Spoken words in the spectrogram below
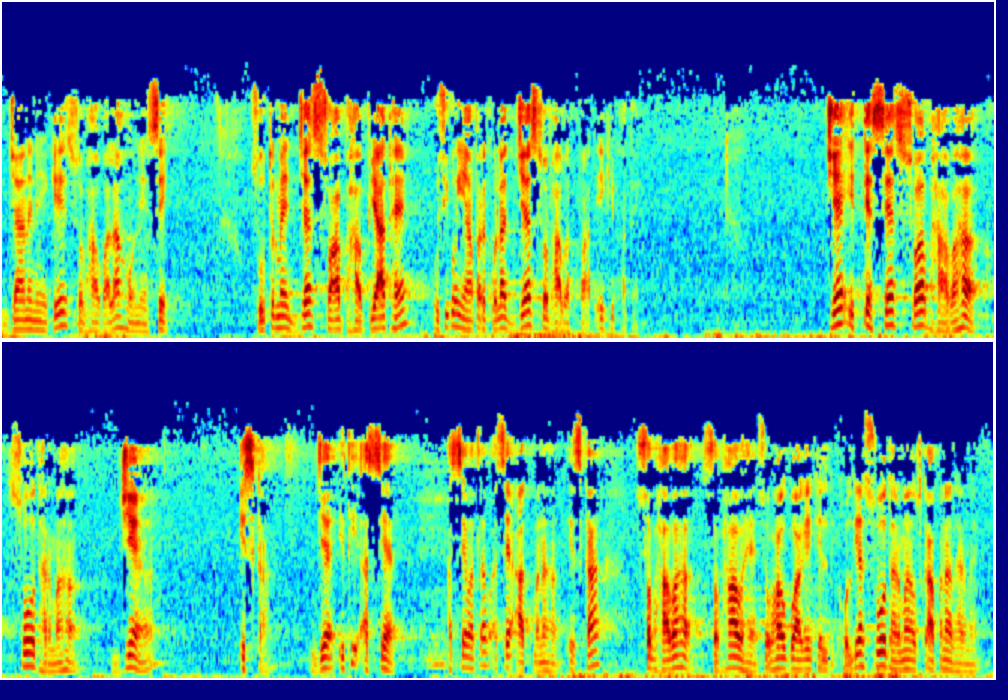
जानने के स्वभाव वाला होने से। सूत्र में ज स्वाभाव्यात है, उसी को यहाँ पर खोला जय स्वभावत्वात, एक ही बात है। जय इत्यस्य स्वभाव स्वधर्म जय इसका। जय इति अस्य। अस्य मतलब अस्य आत्मन। इसका स्वभाव स्वभाव है। स्वभाव को आगे खोल दिया। स्वधर्म उसका अपना धर्म है।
